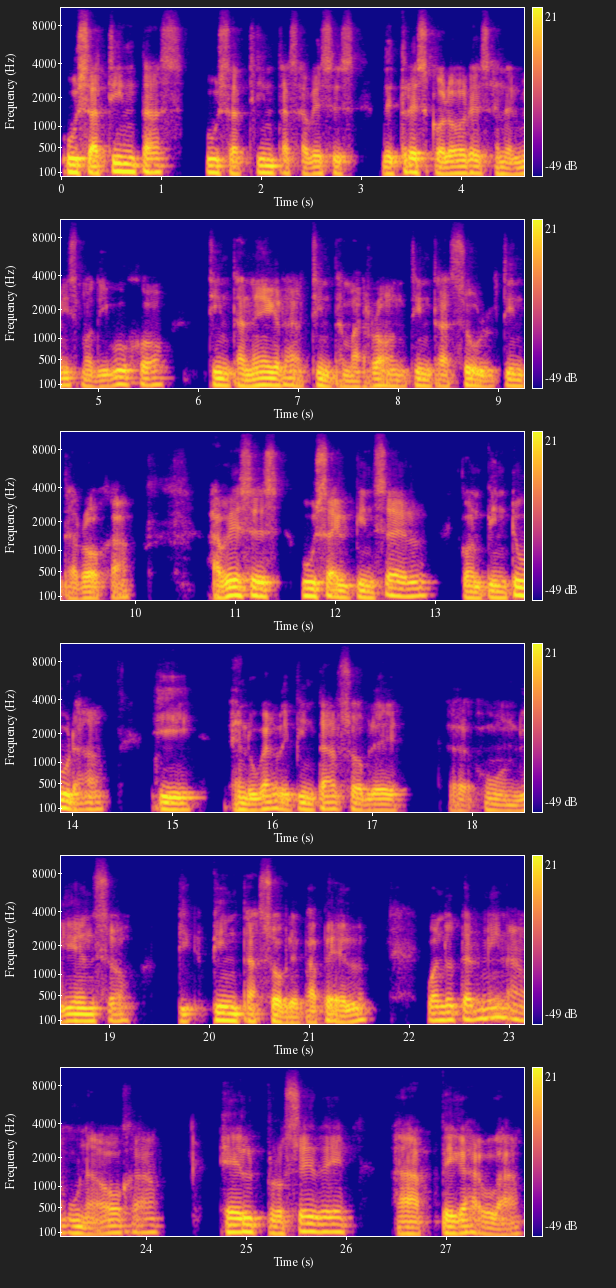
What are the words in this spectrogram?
Usa tintas, usa tintas a veces de tres colores en el mismo dibujo, tinta negra, tinta marrón, tinta azul, tinta roja. A veces usa el pincel con pintura y en lugar de pintar sobre eh, un lienzo, pinta sobre papel. Cuando termina una hoja, él procede a pegarla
